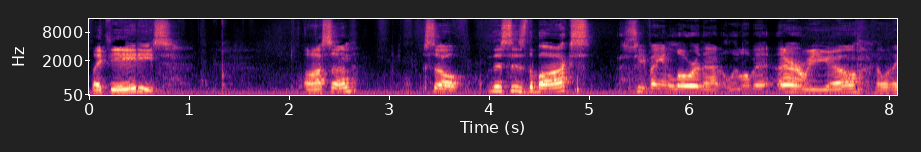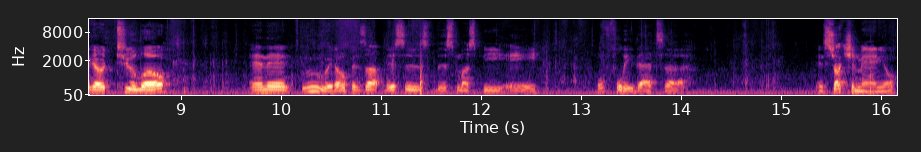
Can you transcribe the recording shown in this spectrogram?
Like the 80s. Awesome. So, this is the box. See if I can lower that a little bit. There we go. I don't want to go too low. And then, ooh, it opens up. This is, this must be a, hopefully that's a instruction manual.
